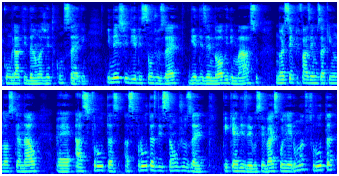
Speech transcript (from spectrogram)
e com gratidão a gente consegue. E neste dia de São José, dia 19 de março, nós sempre fazemos aqui no nosso canal é, as frutas, as frutas de São José. O que quer dizer? Você vai escolher uma fruta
